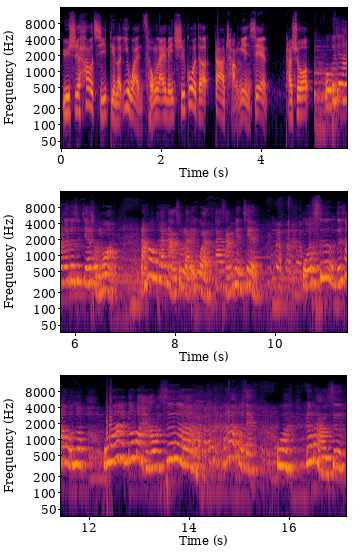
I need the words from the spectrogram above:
于是好奇。”点了一碗从来没吃过的大肠面线，他说：“我不知道那个是叫什么。”然后他拿出来一碗大肠面线，我吃，然后我说：“哇，那么好吃啊！”然后我想：“哇，那么好吃，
